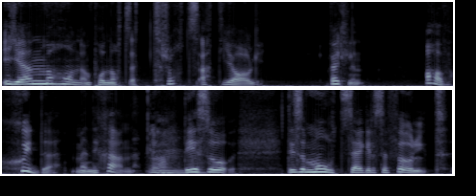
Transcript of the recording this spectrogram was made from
igen med honom på något sätt trots att jag verkligen avskydde människan. Ja. Det, är så, det är så motsägelsefullt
